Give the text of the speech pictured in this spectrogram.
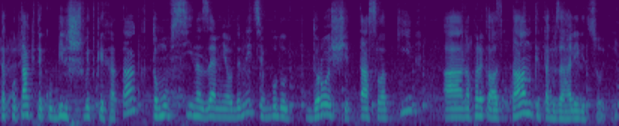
таку тактику більш швидких атак, тому всі наземні одиниці будуть дорожчі та слабкі. А, наприклад, танки так взагалі відсутні.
